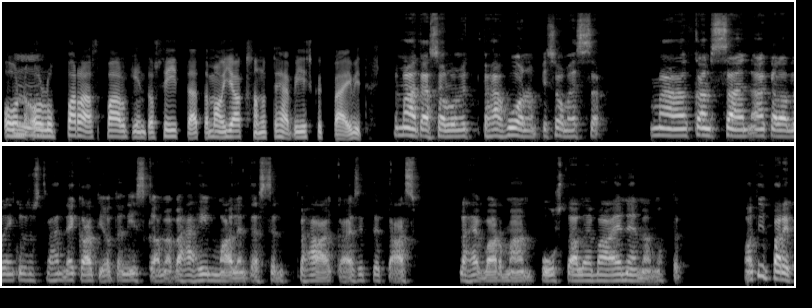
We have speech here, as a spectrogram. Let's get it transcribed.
on mm. ollut paras palkinto siitä, että mä oon jaksanut tehdä 50 päivitystä. No, mä oon tässä ollut nyt vähän huonompi somessa. Mä kanssa sain aika lailla niin vähän negaatiota niskaan. Mä vähän himmailen tässä nyt vähän aikaa ja sitten taas lähden varmaan puustailemaan enemmän, mutta mä otin pari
